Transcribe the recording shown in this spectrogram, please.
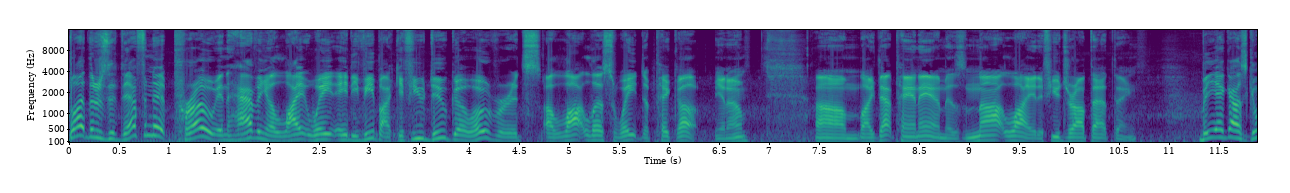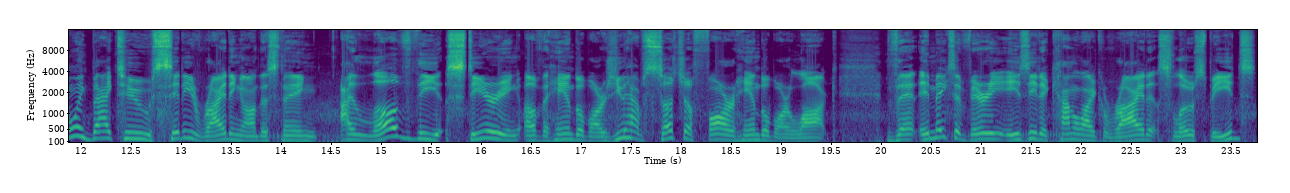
But there's a definite pro in having a lightweight ADV bike. If you do go over, it's a lot less weight to pick up, you know? Um, like that Pan Am is not light if you drop that thing. But yeah, guys, going back to city riding on this thing, I love the steering of the handlebars. You have such a far handlebar lock that it makes it very easy to kind of like ride at slow speeds.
